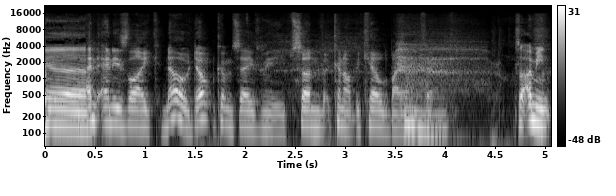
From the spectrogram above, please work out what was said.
yeah. and, and he's like, "No, don't come save me, son that cannot be killed by anything." So I mean,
